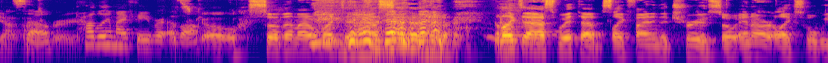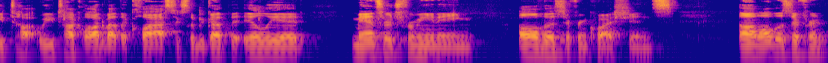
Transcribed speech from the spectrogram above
Yeah, that's so great. probably my favorite Let's of all go. So then I would like to ask. I'd like to ask with that. It's like finding the truth. So in our like, school, we talk we talk a lot about the classics. So we got the Iliad, Man's Search for Meaning, all of those different questions, um, all those different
